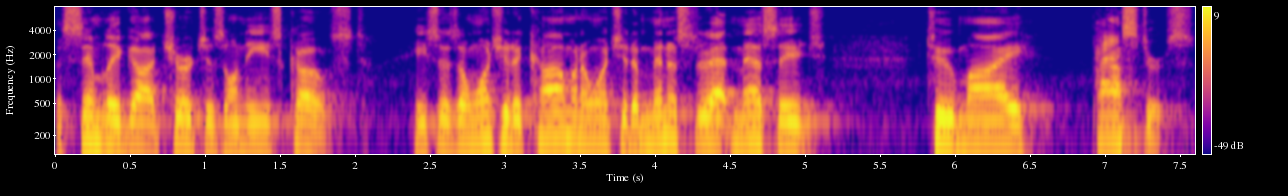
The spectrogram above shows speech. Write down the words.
Assembly of God churches on the East Coast. He says, I want you to come and I want you to minister that message to my pastors.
